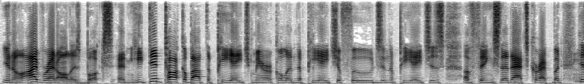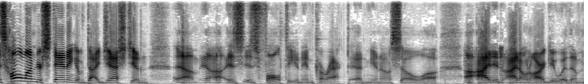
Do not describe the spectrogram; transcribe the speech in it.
You know, I've read all his books, and he did talk about the pH miracle and the pH of foods and the pHs of things. That that's correct. But his whole understanding of digestion um, uh, is is faulty and incorrect. And you know, so uh, uh, I didn't. I don't argue with him.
